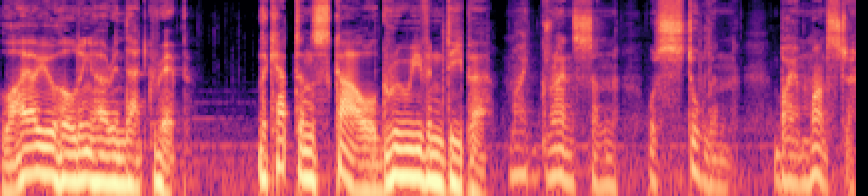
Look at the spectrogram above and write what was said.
Why are you holding her in that grip? The captain's scowl grew even deeper. My grandson was stolen by a monster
